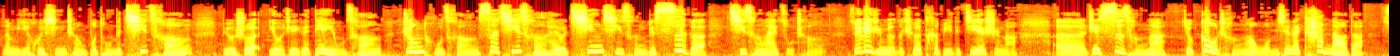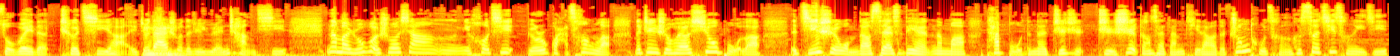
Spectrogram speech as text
那么也会形成不同的漆层，比如说有这个电泳层、中涂层、色漆层，还有清漆层这四个漆层来组成。所以为什么有的车特别的结实呢？呃，这四层呢就构成了我们现在看到的所谓的车漆哈、也就大家说的这原厂漆。那么如果说像嗯你后期比如剐蹭了，那这个时候要修补了，呃即使我们到 4S 店，那么它补的呢只只只是刚才咱们提到的中涂层和色漆层以及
